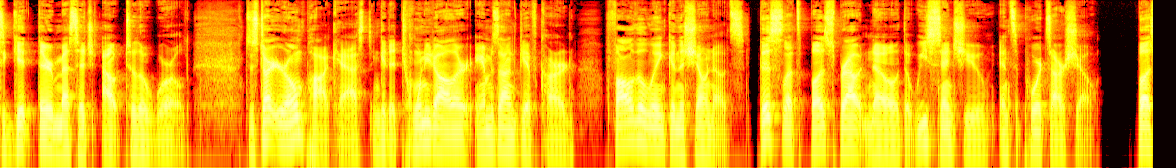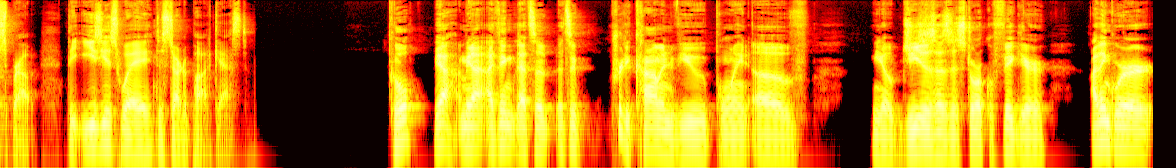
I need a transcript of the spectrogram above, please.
to get their message out to the world. To start your own podcast and get a $20 Amazon gift card, follow the link in the show notes. This lets Buzzsprout know that we sent you and supports our show. Buzzsprout, the easiest way to start a podcast. Cool. Yeah. I mean, I, I think that's a, that's a pretty common viewpoint of you know, Jesus as a historical figure. I think where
